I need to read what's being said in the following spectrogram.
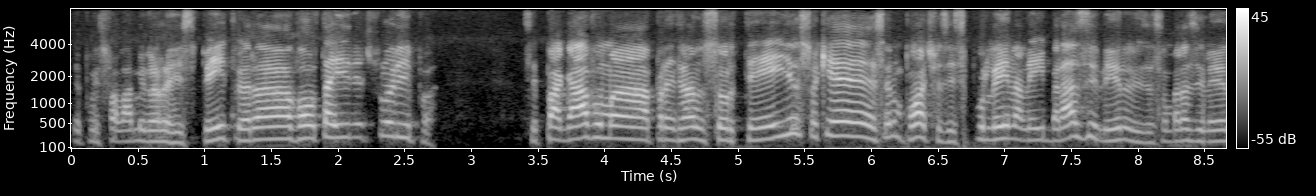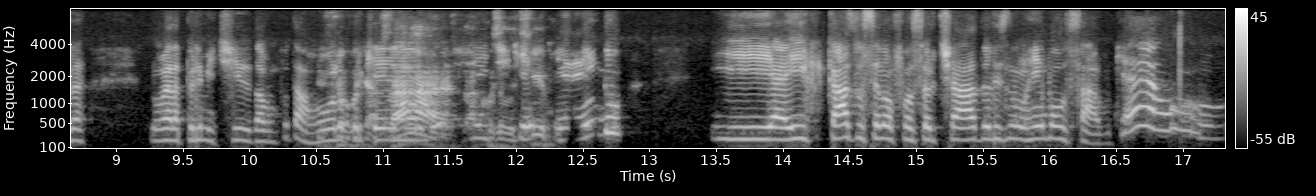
depois falar melhor a respeito, era a volta à ilha de Floripa. Você pagava uma para entrar no sorteio, só que é, você não pode fazer isso por lei, na lei brasileira, legislação brasileira, não era permitido, dava um puta rolo, porque azar, tinha coisa do gente tipo. querendo, e aí, caso você não fosse sorteado, eles não reembolsavam, que é um,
